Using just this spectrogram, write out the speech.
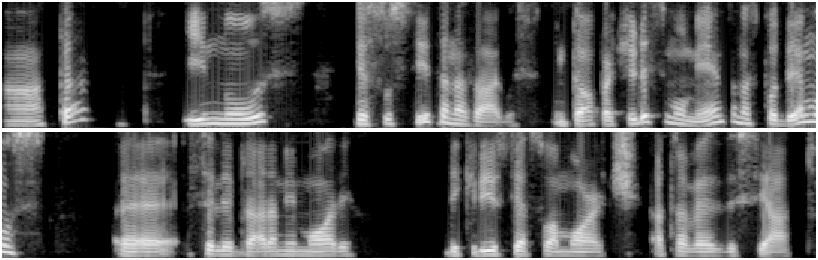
mata e nos ressuscita nas águas. Então, a partir desse momento, nós podemos é, celebrar a memória de Cristo e a sua morte através desse ato.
